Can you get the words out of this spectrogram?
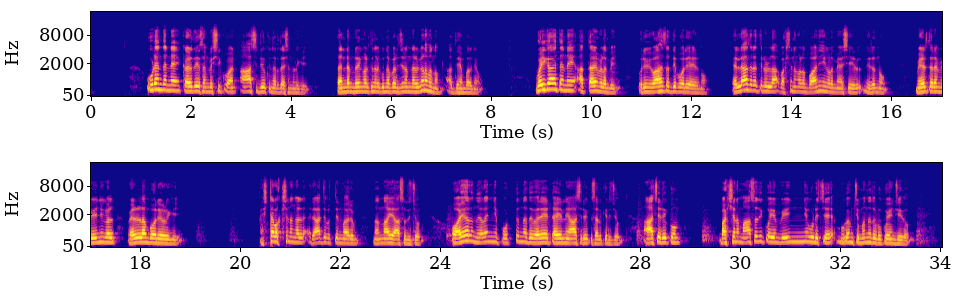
ഉടൻ തന്നെ കഴുതയെ സംരക്ഷിക്കുവാൻ ആ ഡ്യൂക്ക് നിർദ്ദേശം നൽകി. തന്റെ മൃഗങ്ങൾക്ക് നൽകുന്ന പരിചരണം നൽകണമെന്നും അദ്ദേഹം പറഞ്ഞു. വൈകാതെ തന്നെ അത്താഴം വിളമ്പി. ഒരു വിവാഹ സദ്യ പോലെയായിരുന്നു. എല്ലാ തരത്തിലുള്ള ഭക്ഷണങ്ങളും പാനീയങ്ങളും മേശയിൽ നിരന്നു. മേൽത്തരം വീഞ്ഞുകൾ വെള്ളം പോലെ ഒഴുകി. ഇഷ്ടഭക്ഷണങ്ങൾ രാജഭൃത്യന്മാരും നന്നായി ആസ്വദിച്ചു. വയർ നിറഞ്ഞ് പൊട്ടുന്നത് വരെ ടൈലിനെ ആശ്രയിക്ക് സൽക്കരിച്ചു. ആശ്രയിക്കും ഭക്ഷണം ആസ്വദിക്കുകയും വീഞ്ഞു കുടിച്ച് മുഖം ചുമന്ന് തുടുക്കുകയും ചെയ്തു.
